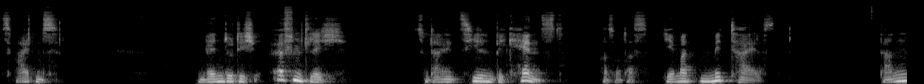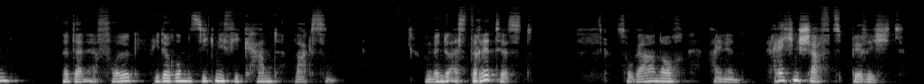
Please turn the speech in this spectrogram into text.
Zweitens, wenn du dich öffentlich zu deinen Zielen bekennst, also das jemandem mitteilst, dann wird dein Erfolg wiederum signifikant wachsen. Und wenn du als drittes sogar noch einen Rechenschaftsbericht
